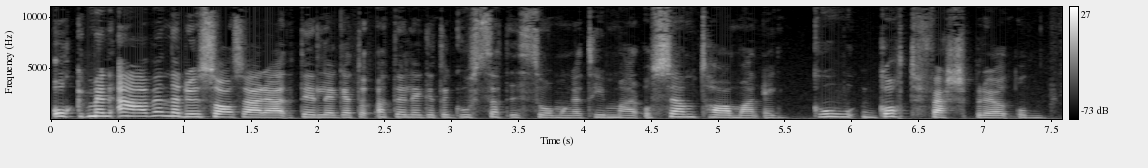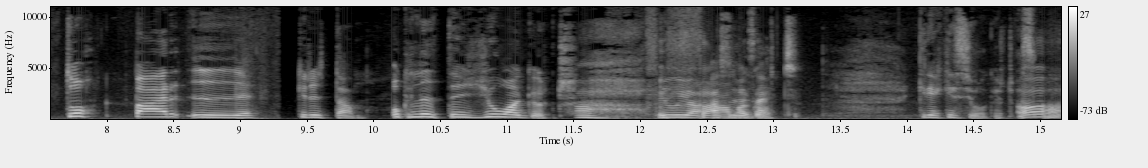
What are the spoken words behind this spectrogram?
Och, men även när du sa så här att det legat, att det legat och gossat i så många timmar och sen tar man ett go, gott färskt och doppar i grytan. Och lite yoghurt. Oh, fy Du och jag, fan alltså, vad gott. Grekisk yoghurt. Alltså.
